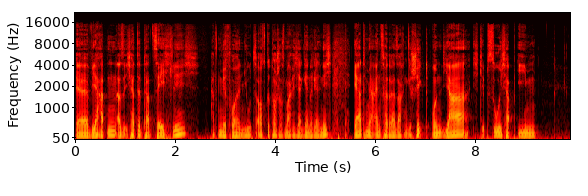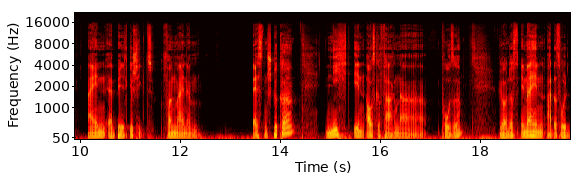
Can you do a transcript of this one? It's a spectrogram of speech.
Äh, wir hatten, also ich hatte tatsächlich, hatten wir vorher Nudes ausgetauscht, das mache ich ja generell nicht. Er hatte mir ein, zwei, drei Sachen geschickt und ja, ich gebe es zu, ich habe ihm ein äh, Bild geschickt von meinem besten Stücke nicht in ausgefahrener Pose. Ja, und das immerhin hat das wohl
